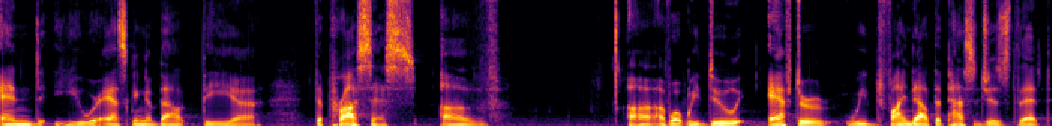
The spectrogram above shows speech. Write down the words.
and you were asking about the uh, the process of uh, of what we do after we find out the passages that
